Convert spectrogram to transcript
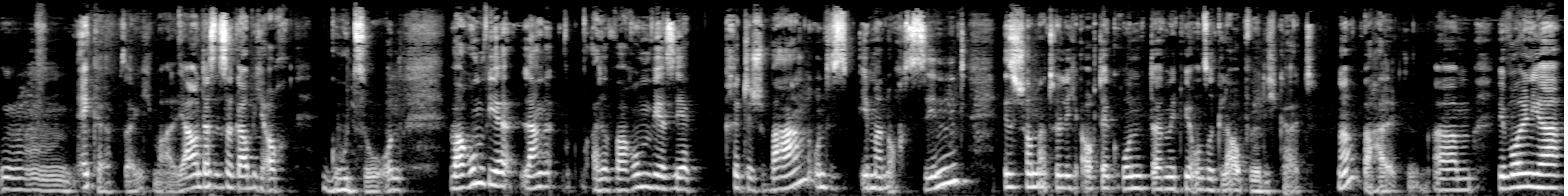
äh, Ecke, sage ich mal. Ja, und das ist, glaube ich, auch gut so. Und warum wir lange, also warum wir sehr kritisch waren und es immer noch sind, ist schon natürlich auch der Grund, damit wir unsere Glaubwürdigkeit ne, behalten. Ähm, wir wollen ja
